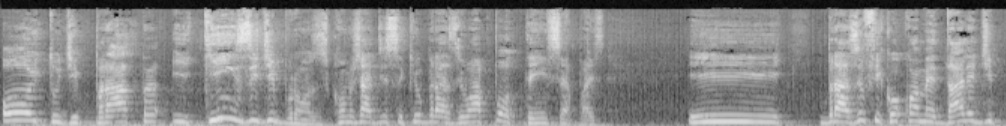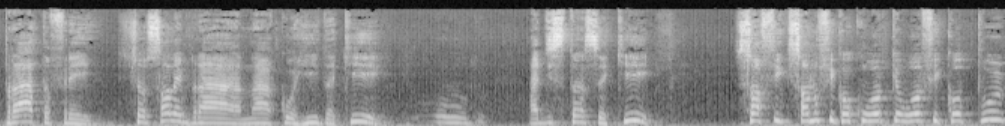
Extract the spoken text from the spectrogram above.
8 de prata e 15 de bronze. Como já disse aqui, o Brasil é uma potência, rapaz. E o Brasil ficou com a medalha de prata, Frei. Deixa eu só lembrar na corrida aqui, o- a distância aqui, só, fi- só não ficou com o ouro, porque o ouro ficou por,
